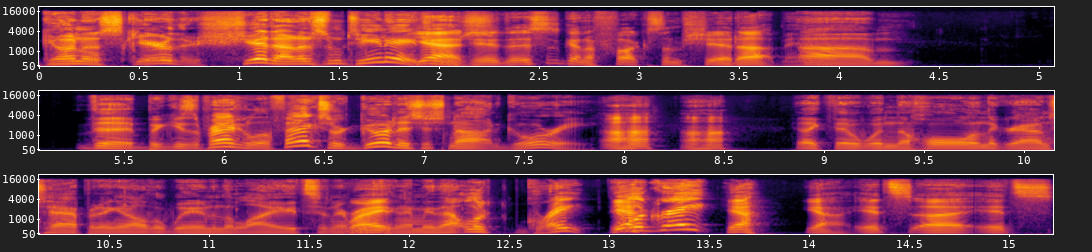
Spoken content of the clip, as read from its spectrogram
gonna scare the shit out of some teenagers. Yeah, dude, this is gonna fuck some shit up, man. Um, the because the practical effects are good. It's just not gory. Uh huh. Uh huh. Like the when the hole in the ground's happening and all the wind and the lights and Right. everything. I mean, that looked great. It Yeah. looked great. Yeah, yeah. It's uh it's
